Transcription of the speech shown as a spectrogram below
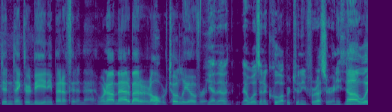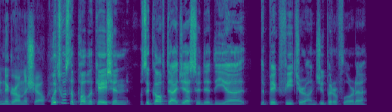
Didn't think there'd be any benefit in that. And we're not mad about it at all. We're totally over it. Yeah, that that wasn't a cool opportunity for us or anything. No, I wouldn't have grown the show. Which was the publication? Was it Golf Digest who did the uh, the big feature on Jupiter, Florida?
